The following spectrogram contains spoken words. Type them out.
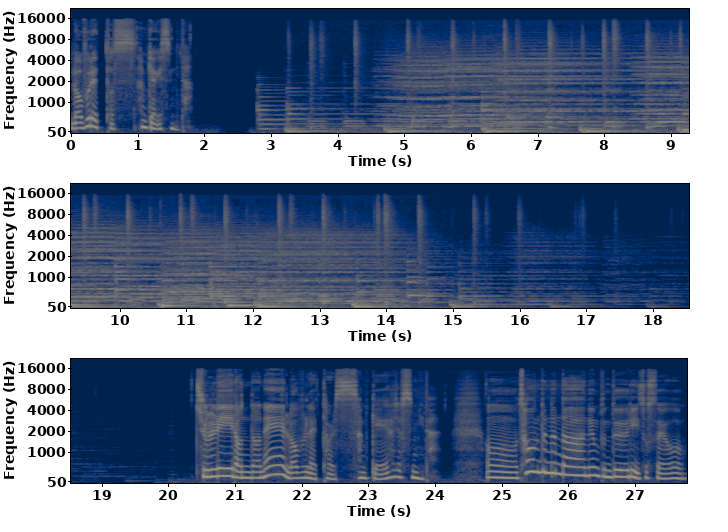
러브레터스 함께 하겠습니다. 줄리 런던의 러브레터스 함께 하셨습니다. 어, 처음 듣는다는 분들이 있었어요.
